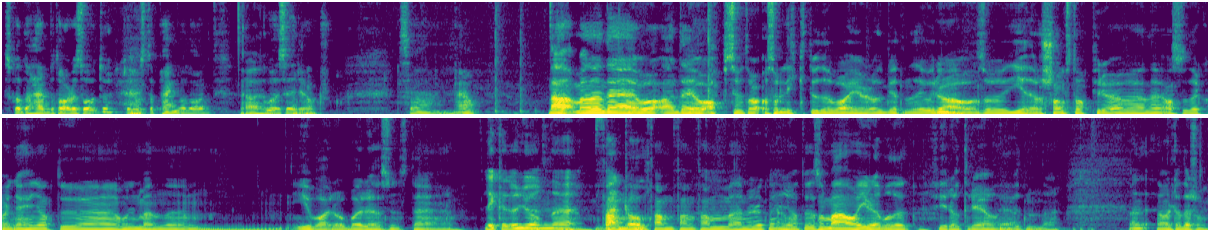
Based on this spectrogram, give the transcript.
Skal det her betales òg, vet du? Det koster penger å lage Ja, ja, gode serier. Så ja. Nei, men det er jo, det er jo absolutt Altså Likte du The Wire og biten, det gjorde Mm. og Så gi det en sjanse, da. Prøv. Det, altså, det kan hende at du eh, holder med en eh, Ivar og bare syns det er Liker du Jon eh, fem, Bernhold? fem, fem, fem, eller du kan ja, det er som meg og gir det både fire og tre. Og uten det. Men det er alt det der sånn.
